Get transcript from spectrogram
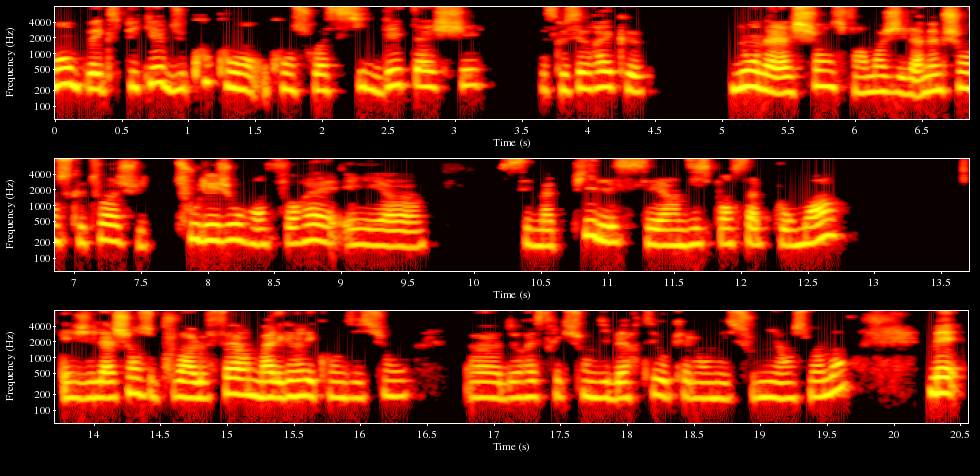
on peut expliquer du coup qu'on soit si détaché? Parce que c'est vrai que nous, on a la chance, enfin moi j'ai la même chance que toi, je suis tous les jours en forêt et c'est ma pile, c'est indispensable pour moi et j'ai la chance de pouvoir le faire malgré les conditions, heu, de restriction de liberté auxquelles on est soumis en ce moment. Mais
